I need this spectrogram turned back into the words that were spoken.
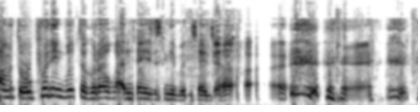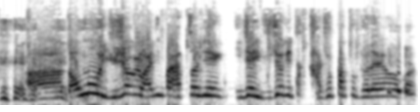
아무튼 오프닝부터 그러고 앉아있으니 문제죠. 아, 너무 유적을 많이 봤더니 이제 유적이 다 가족 같고 그래요. 막.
